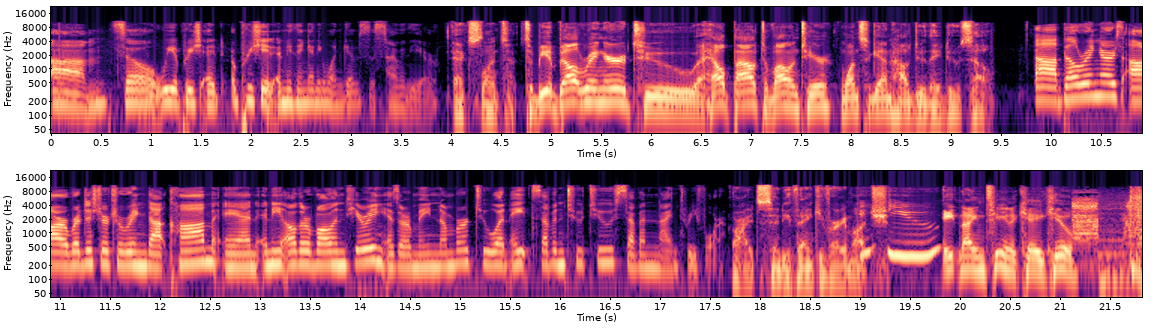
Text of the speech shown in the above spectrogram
Um, so we appreciate appreciate anything anyone gives this time of the year. Excellent. To be a bell ringer, to help out, to volunteer, once again, how do they do so? Uh, bell ringers are registertoring.com, and any other volunteering is our main number 218 722 7934. All right, Cindy, thank you very much. Thank you. 819 at KQ.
